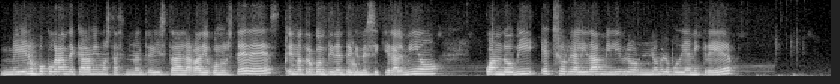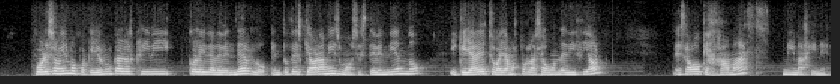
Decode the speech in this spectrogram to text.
Me viene un poco grande que ahora mismo está haciendo una entrevista en la radio con ustedes, en otro continente que no es siquiera el mío. Cuando vi hecho realidad mi libro no me lo podía ni creer. Por eso mismo, porque yo nunca lo escribí con la idea de venderlo. Entonces, que ahora mismo se esté vendiendo y que ya de hecho vayamos por la segunda edición, es algo que jamás me imaginé.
